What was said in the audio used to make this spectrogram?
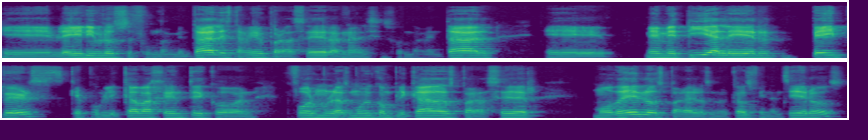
Eh, leí libros fundamentales también para hacer análisis fundamental. me metí a leer papers que publicaba gente con fórmulas muy complicadas para hacer modelos para los mercados financieros.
